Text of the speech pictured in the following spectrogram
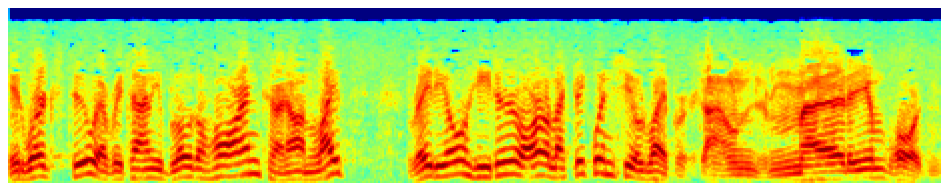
It works, too, every time you blow the horn, turn on lights, radio, heater, or electric windshield wiper. Sounds mighty important.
